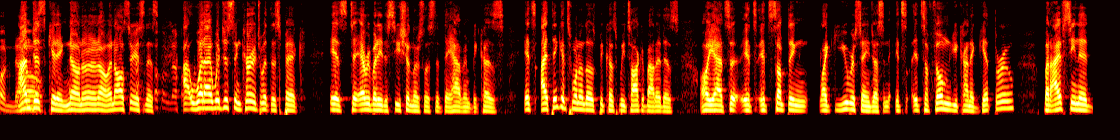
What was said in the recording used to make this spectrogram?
Oh no! I'm just kidding. No, no, no, no. In all seriousness, I, what I would just encourage with this pick is to everybody to see Schindler's List if they haven't, because it's. I think it's one of those because we talk about it as, oh yeah, it's a, it's it's something like you were saying, Justin. It's it's a film you kind of get through, but I've seen it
